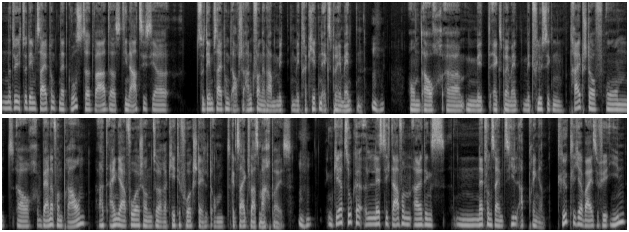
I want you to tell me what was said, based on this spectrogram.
natürlich zu dem Zeitpunkt nicht gewusst hat, war, dass die Nazis ja zu dem Zeitpunkt auch schon angefangen haben mit, mit Raketenexperimenten Mhm. und auch äh, mit Experimenten mit flüssigem Treibstoff und auch Werner von Braun hat ein Jahr vorher schon so eine Rakete vorgestellt und gezeigt, was machbar ist. Mhm. Gerhard Zucker lässt sich davon allerdings nicht von seinem Ziel abbringen. Glücklicherweise für ihn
